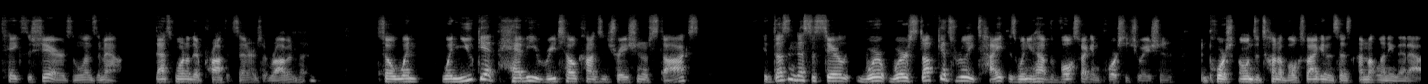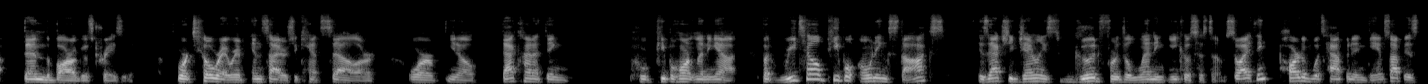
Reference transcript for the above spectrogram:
takes the shares and lends them out. That's one of their profit centers at Robinhood. So when when you get heavy retail concentration of stocks, it doesn't necessarily where where stuff gets really tight is when you have the Volkswagen Porsche situation and Porsche owns a ton of Volkswagen and says I'm not lending that out. Then the borrow goes crazy. Or Tilray, where you have insiders who can't sell, or or you know that kind of thing, who people who aren't lending out. But retail people owning stocks is actually generally good for the lending ecosystem. So I think part of what's happened in GameStop is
